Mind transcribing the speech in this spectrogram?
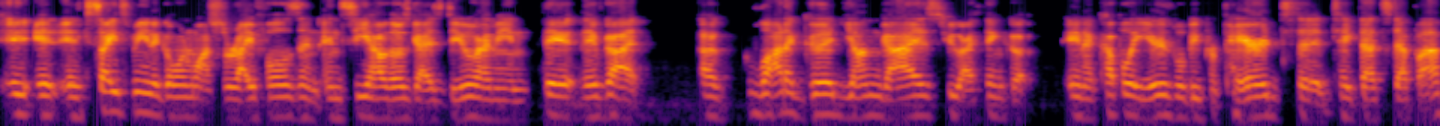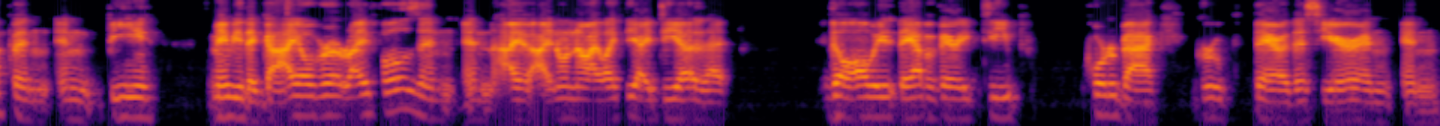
it, it excites me to go and watch the rifles and, and see how those guys do. I mean, they they've got a lot of good young guys who I think uh, in a couple of years will be prepared to take that step up and and be maybe the guy over at rifles. And and I I don't know. I like the idea that they'll always they have a very deep quarterback group there this year. And and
